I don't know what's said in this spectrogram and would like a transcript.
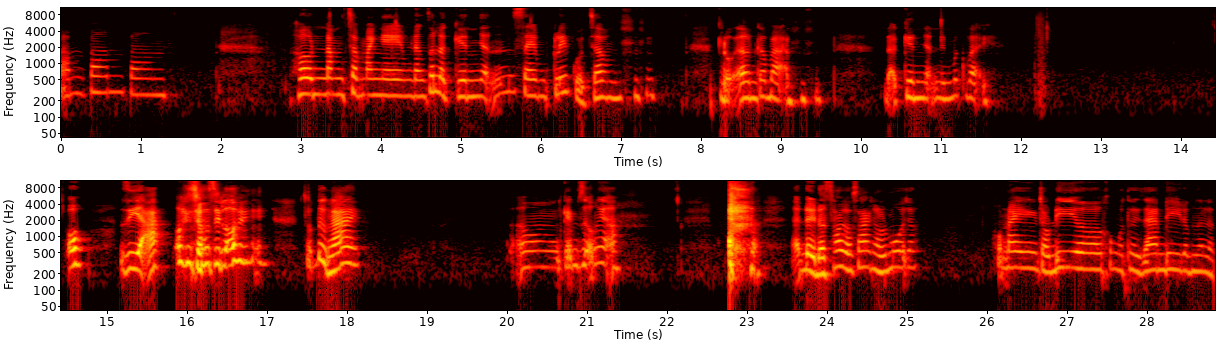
Pam pam pam hơn 500 anh em đang rất là kiên nhẫn xem clip của Trâm. Đội ơn các bạn. Đã kiên nhẫn đến mức vậy. Ô, gì ạ? Ôi cháu xin lỗi. Cháu tưởng ai? Um, Kem dưỡng ấy ạ. Để đợt sau cháu sang cháu mua cho. Hôm nay cháu đi ờ, không có thời gian đi đâm ra là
